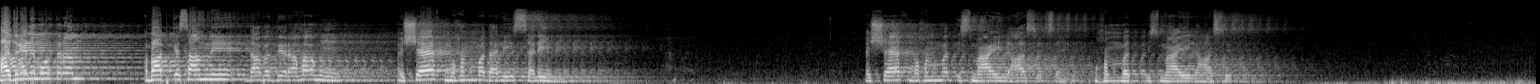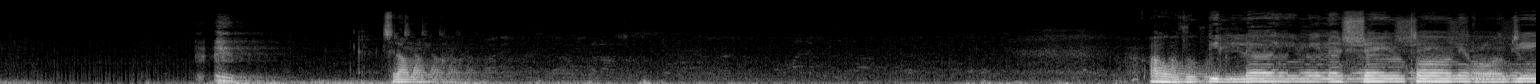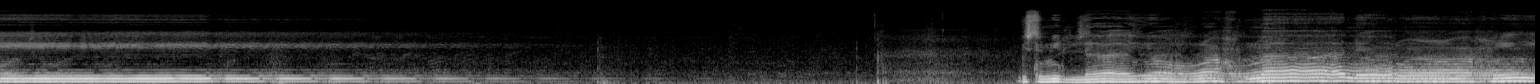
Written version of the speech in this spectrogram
حاضرین محترم، اب آپ کے سامنے دعوت دے رہا ہوں شیخ محمد علی سلیم شیخ محمد اسماعیل آصف صاحب محمد اسماعیل آصف السلام علیکم۔ أعوذ بالله من الشيطان الرجيم. بسم الله الرحمن الرحيم.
